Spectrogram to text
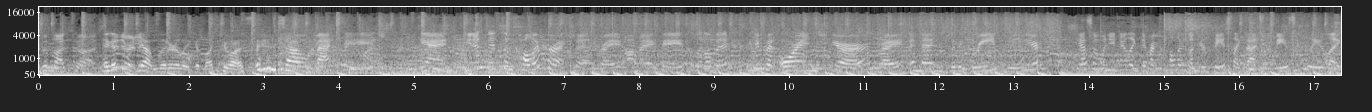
Good luck to us. Yeah, literally. yeah, literally. Good luck to us. so backstage, and you just did some color correction, right, on my face a little bit. Because you put orange here, right, and then with a green here. Yeah, so when you do like different colors on your face like that, it basically like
